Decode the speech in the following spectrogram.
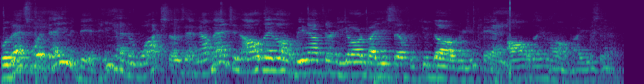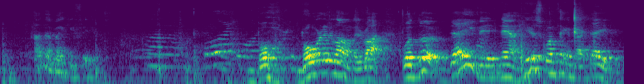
Well, that's what David did. He had to watch those. And now imagine all day long being out there in the yard by yourself with your dog or your cat all day long by yourself. How'd that make you feel? Um, bored. Bored, bored and lonely, right. Well, look, David, now here's one thing about David.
